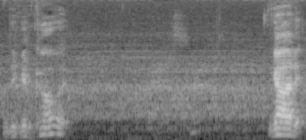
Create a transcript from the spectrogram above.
Are they gonna call it? Got it.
